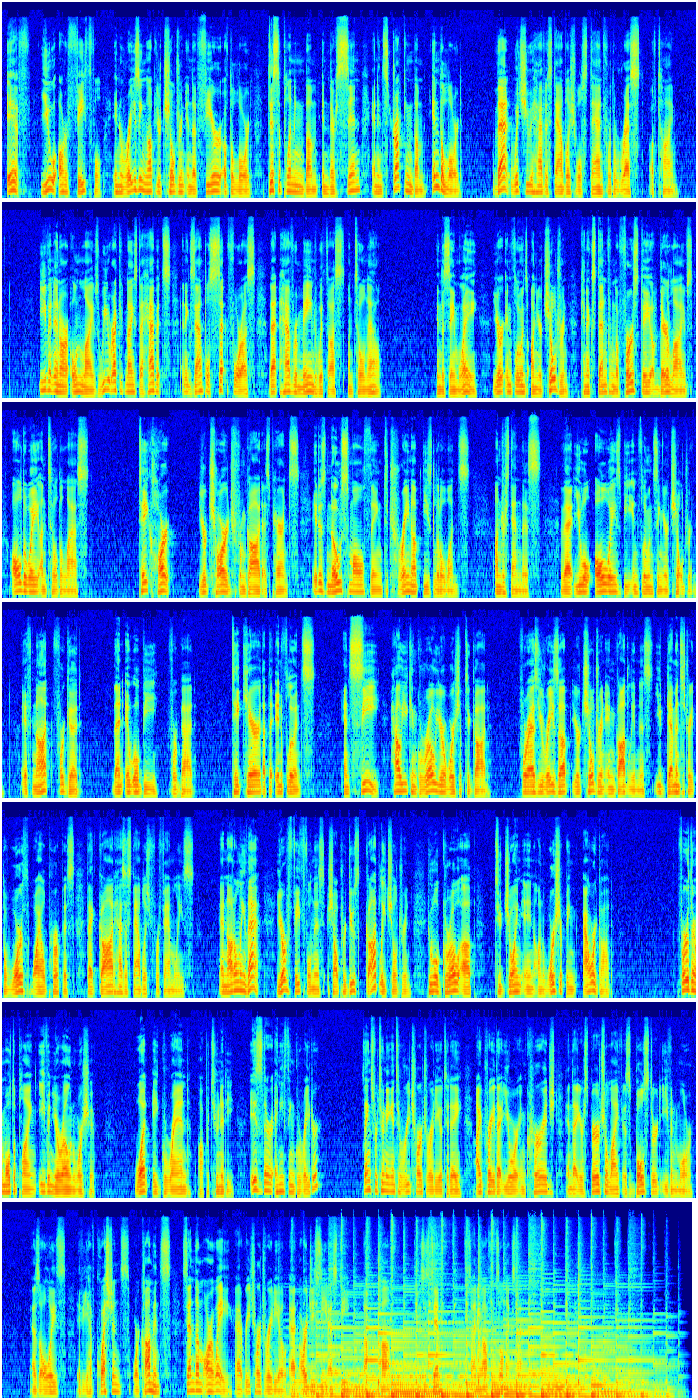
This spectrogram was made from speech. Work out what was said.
If you are faithful in raising up your children in the fear of the Lord, disciplining them in their sin and instructing them in the Lord, that which you have established will stand for the rest of time. Even in our own lives, we recognize the habits and examples set for us that have remained with us until now. In the same way, your influence on your children can extend from the first day of their lives all the way until the last. Take heart your charge from God as parents it is no small thing to train up these little ones. Understand this that you will always be influencing your children. If not for good, then it will be for bad. Take care that the influence and see how you can grow your worship to God. For as you raise up your children in godliness, you demonstrate the worthwhile purpose that God has established for families. And not only that, your faithfulness shall produce godly children who will grow up to join in on worshiping our God, further multiplying even your own worship. What a grand opportunity! Is there anything greater? Thanks for tuning in to Recharge Radio today. I pray that you're encouraged and that your spiritual life is bolstered even more. As always, if you have questions or comments, send them our way at rechargeradio at rgcsd.com. This is Tim, signing off until next time.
